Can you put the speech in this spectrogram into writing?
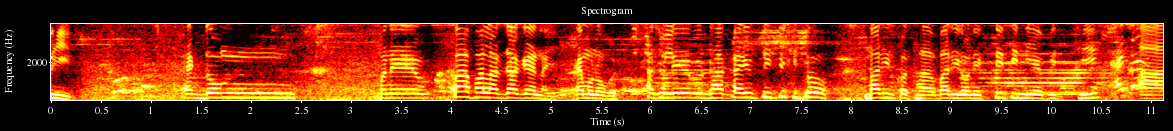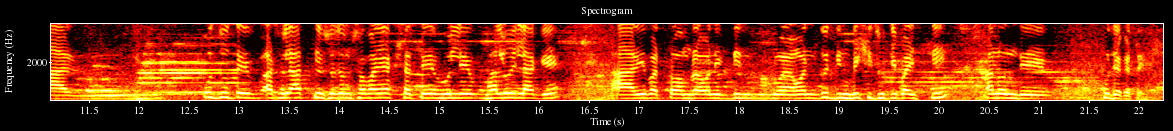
ভিড়। একদম মানে পা ফালার জায়গা নাই, এমন অবস্থা। আসলে ঢাকায় ফিরছি তো বাড়ির কথা, বাড়ির অনেক স্মৃতি নিয়ে ফিরছি। আর পুজোতে আসলে আত্মীয় স্বজন সবাই একসাথে হলে ভালোই লাগে। আর এবার তো আমরা অনেক দিন অনেক দুই দিন বেশি ছুটি পাইছি আনন্দে পূজা কাটাইছি।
